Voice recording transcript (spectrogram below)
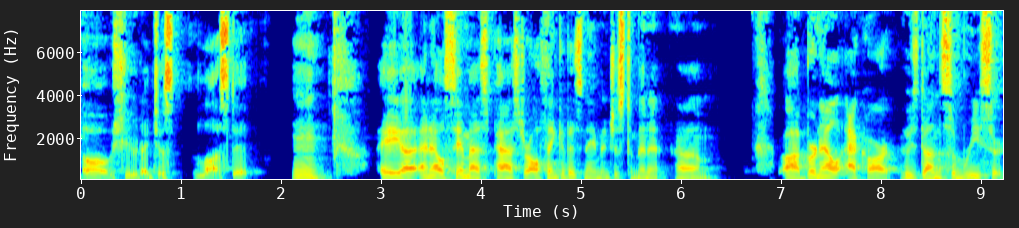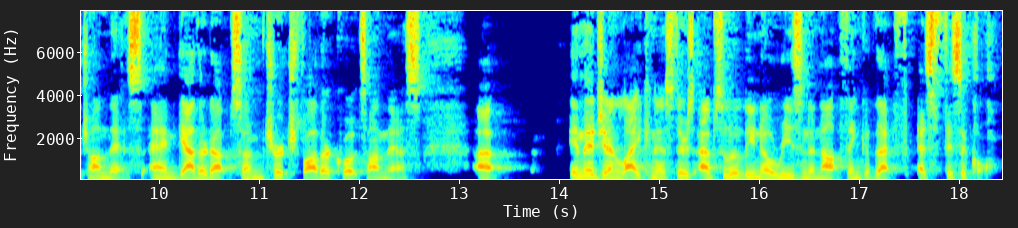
Oh, shoot, I just lost it. Mm. A, uh, an LCMS pastor, I'll think of his name in just a minute. Um, uh, Burnell Eckardt, who's done some research on this and gathered up some church father quotes on this. Uh, image and likeness, there's absolutely no reason to not think of that as physical.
